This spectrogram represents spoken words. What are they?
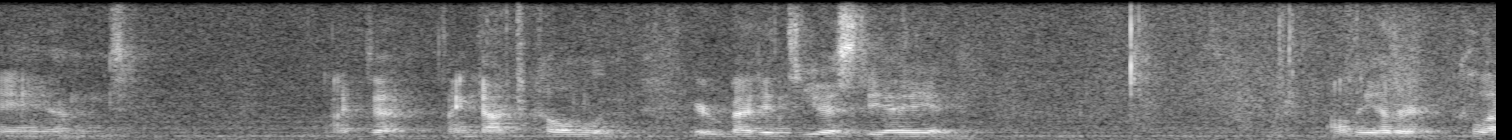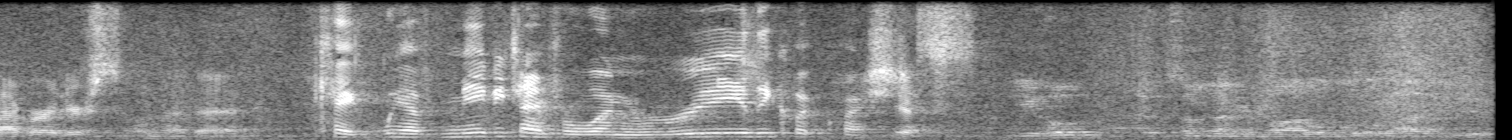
And I'd like to thank Dr. Cole and everybody at the USDA and all the other collaborators on that. Okay, we have maybe time for one really quick question. yes. You hope that sometime your model will allow you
